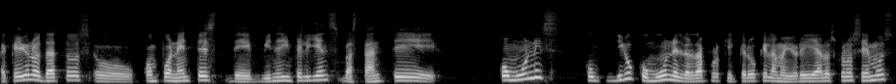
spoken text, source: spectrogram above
Aquí hay unos datos o componentes de Business Intelligence bastante comunes, digo comunes, ¿verdad? Porque creo que la mayoría ya los conocemos,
